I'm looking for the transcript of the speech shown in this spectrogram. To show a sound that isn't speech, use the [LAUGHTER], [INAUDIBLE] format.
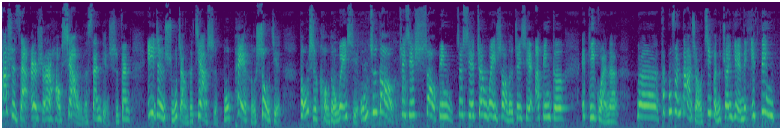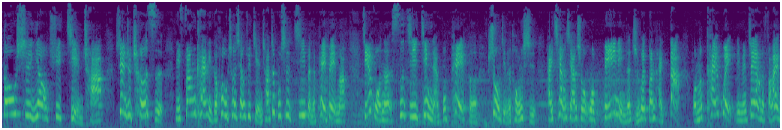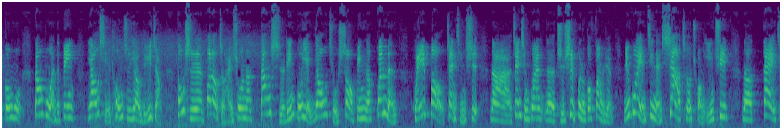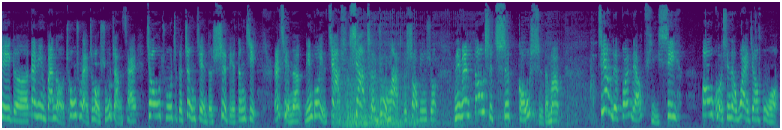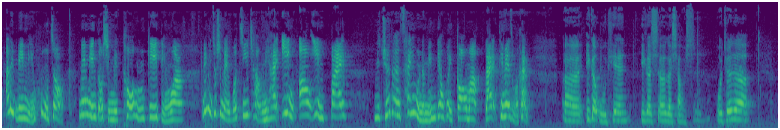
他是在二十二号下午的三点十分，议政署长的驾驶不配合受检，同时口头威胁。我们知道这些哨兵，这些站位哨的这些阿兵哥，哎，机管呢？呃，他不分大小，基本的专业，你一定都是要去检查。甚至车子，你翻开你的后车厢去检查，这不是基本的配备吗？结果呢，司机竟然不配合受检的同时，还呛下说：“我比你们的指挥官还大，我们开会，你们这样的妨碍公务，当不完的兵，要挟通知要旅长。”同时，爆料者还说呢，当时林国演要求哨兵呢关门。回报战情室，那战情官那指示不能够放人，林国演竟然下车闯营区，那带这个待命班哦冲出来之后，署长才交出这个证件的识别登记，而且呢，林国演的驾驶下车辱骂这个哨兵说：“你们都是吃狗屎的吗？”这样的官僚体系，包括现在外交部哦，啊，你明明护照明明都是没偷红机场啊，明明就是美国机场，你还硬凹硬掰。你觉得蔡英文的民调会高吗？来，听妹怎么看？呃，一个五天，一个十二个小时，我觉得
